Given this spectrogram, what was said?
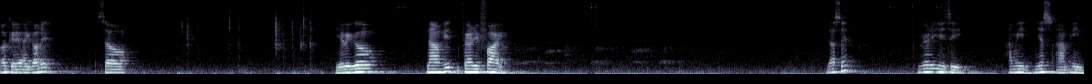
Okay I got it. So here we go. Now hit verify. That's it. Very easy. I'm in yes I'm in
